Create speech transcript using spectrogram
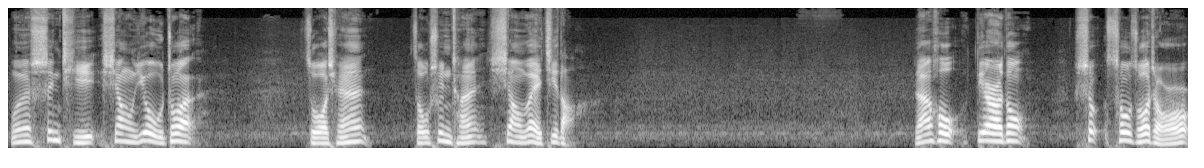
我们身体向右转，左拳走顺缠向外击打，然后第二动收收左肘，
